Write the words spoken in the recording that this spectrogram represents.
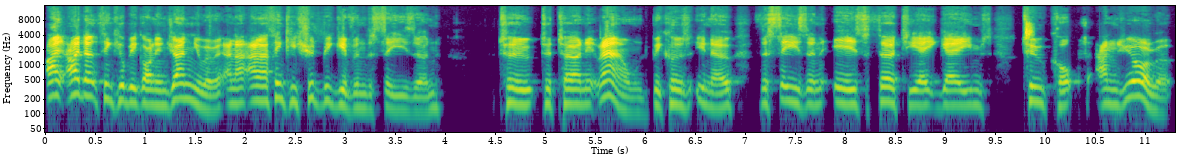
I, I don't think he'll be gone in January, and I, and I think he should be given the season to to turn it round because you know the season is 38 games, two cups, and Europe.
